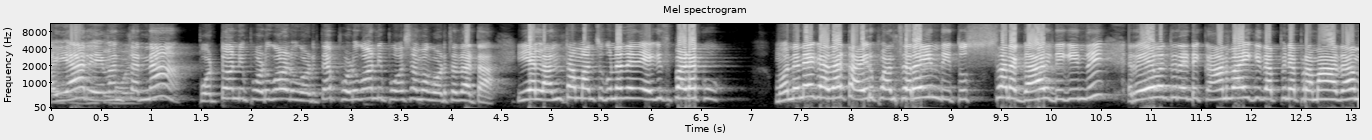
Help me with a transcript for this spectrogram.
అయ్యా రేవంత్. అన్న పొట్టోని పొడుగోడు కొడితే పొడుగోని పోషమ్మ కొడుతుందట. వీళ్ళంతా మంచుకున్నది ఎగిసి పడకు మొన్ననే కదా టైర్ పంచర్ అయింది తుస్సన గాలి దిగింది రేవంత్ రెడ్డి కాన్వాయికి తప్పిన ప్రమాదం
